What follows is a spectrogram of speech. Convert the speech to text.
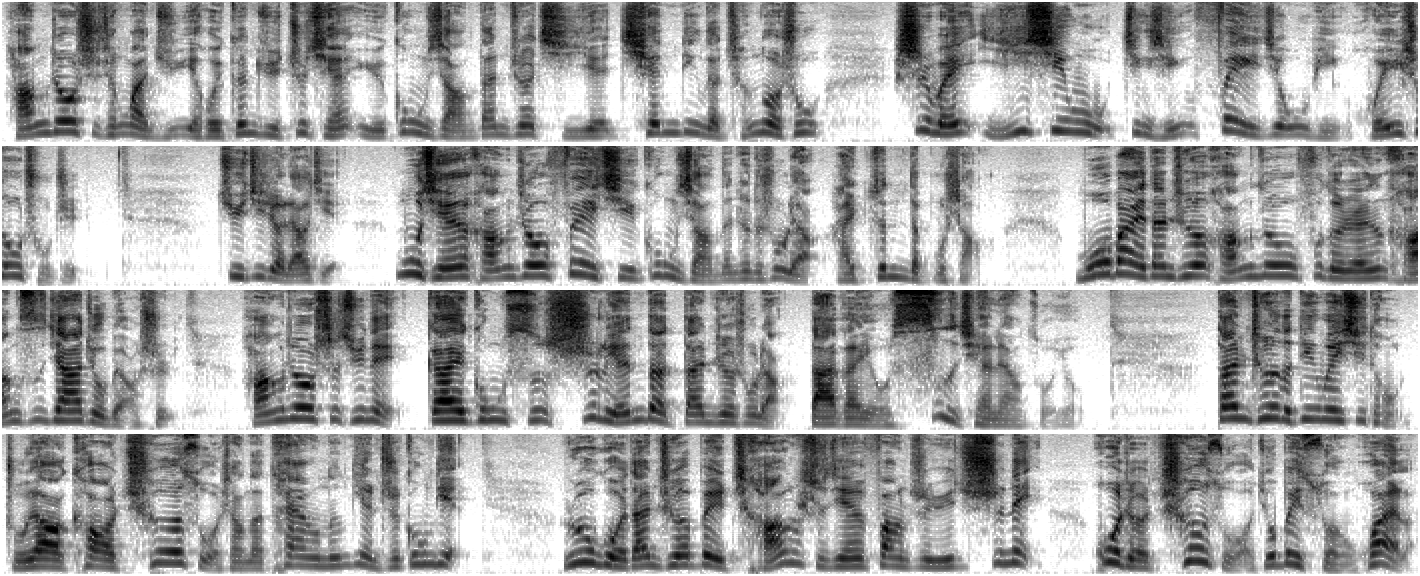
杭州市城管局也会根据之前与共享单车企业签订的承诺书，视为遗弃物进行废旧物品回收处置。据记者了解，目前杭州废弃共享单车的数量还真的不少。摩拜单车杭州负责人杭思佳就表示，杭州市区内该公司失联的单车数量大概有四千辆左右。单车的定位系统主要靠车锁上的太阳能电池供电，如果单车被长时间放置于室内，或者车锁就被损坏了，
